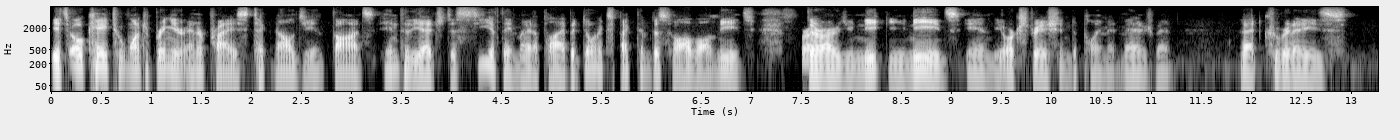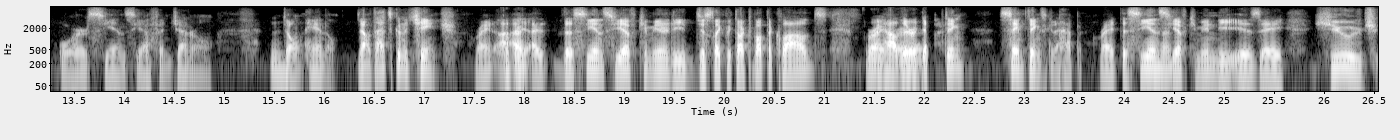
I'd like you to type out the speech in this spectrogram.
it's okay to want to bring your enterprise technology and thoughts into the edge to see if they might apply, but don't expect them to solve all needs. Right. There are unique needs in the orchestration deployment management that Kubernetes or CNCF in general mm-hmm. don't handle. Now that's going to change, right? Okay. I, I, the CNCF community, just like we talked about the clouds, right? how right, they're right. adapting same thing's going to happen, right? The CNCF okay. community is a huge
